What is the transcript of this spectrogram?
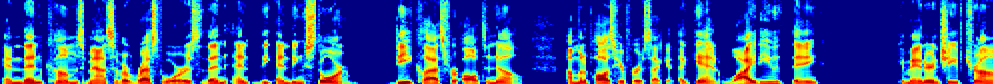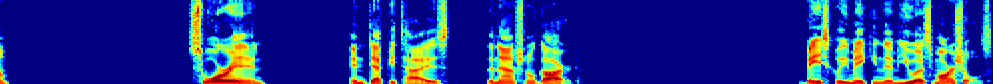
and then comes massive arrest wars, then en- the ending storm. D class for all to know. I'm going to pause here for a second. Again, why do you think Commander in Chief Trump swore in and deputized the National Guard? Basically, making them U.S. Marshals.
